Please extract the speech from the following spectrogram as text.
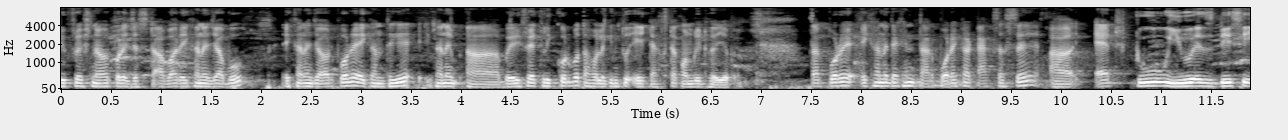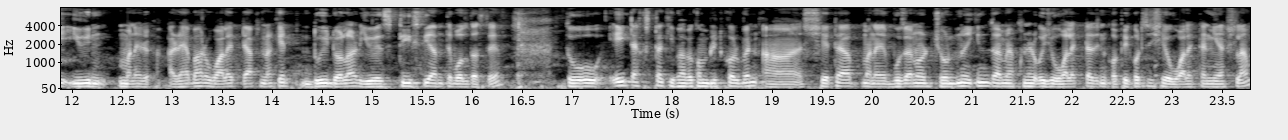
রিফ্রেশ নেওয়ার পরে জাস্ট আবার এখানে যাব। এখানে যাওয়ার পরে এখান থেকে, এখানে ভেরিফাই ক্লিক করব, তাহলে কিন্তু এই ট্যাক্সটা কমপ্লিট হয়ে যাবে। তারপরে এখানে দেখেন তারপরে একটা ট্যাক্স আছে অ্যাড টু ইউএসডিসি ইউন মানে র্যাবার ওয়ালেটে আপনাকে দুই ডলার ইউএসডিসি আনতে বলতেছে। তো এই ট্যাক্সটা কীভাবে কমপ্লিট করবেন? সেটা মানে বোঝানোর জন্যই কিন্তু আমি আপনার ওই যে ওয়ালেটটা যেন কপি করছি, সেই ওয়ালেটটা নিয়ে আসলাম।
